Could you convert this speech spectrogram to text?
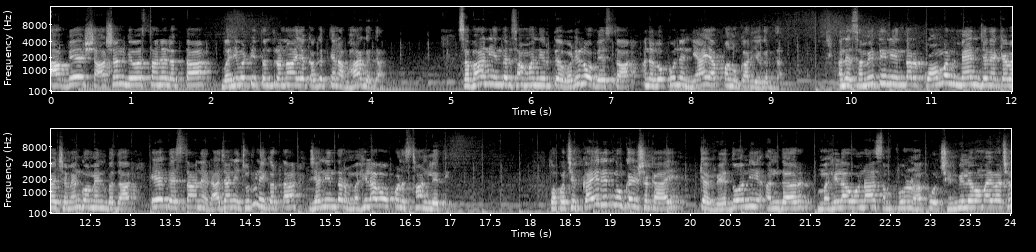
આ બે શાસન વ્યવસ્થાને લગતા વહીવટી તંત્રના એક અગત્યના ભાગ હતા. સભાની અંદર સામાન્ય રીતે વડીલો બેસતા અને લોકોને ન્યાય આપવાનું કાર્ય કરતા. અને સમિતિની અંદર કોમન મેન જેને કહેવાય છે મેંગો મેન બધા, એ બેસતા અને રાજાની ચૂંટણી કરતા, જેની અંદર મહિલાઓ પણ સ્થાન લેતી. તો પછી કઈ રીતનું કહી શકાય કે વેદોની અંદર મહિલાઓના સંપૂર્ણ હકો છીનવી લેવામાં આવ્યા છે?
